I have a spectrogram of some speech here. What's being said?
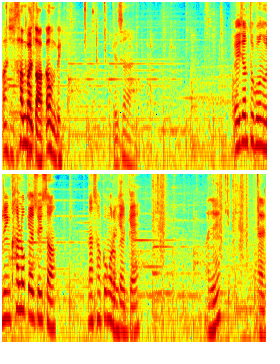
아 씨, 한 발도 아까운데. 괜찮아 에이전트 군 우린 칼로 깰 수 있어 나 석궁으로 알겠습니다. 깰게 아니? 네.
